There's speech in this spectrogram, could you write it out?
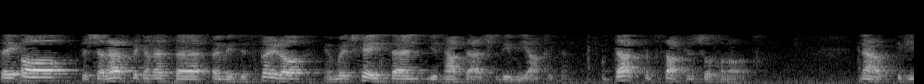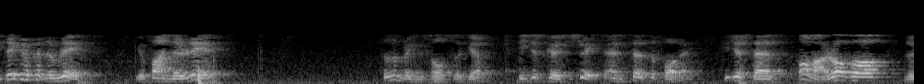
they are the Shalhastik, unless they're Omid in which case then you'd have to actually be miyaki them. That's the Pesach in Shulchan Aruch. Now, if you take a look at the Rif, you'll find the Rif doesn't bring this whole sugya. He just goes straight and says the following. He just says, Omar Rava, Lo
